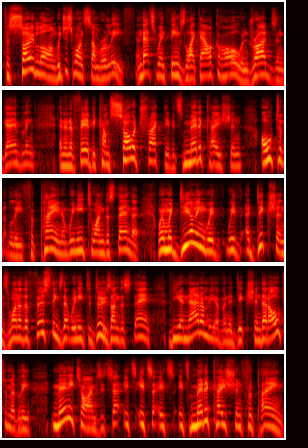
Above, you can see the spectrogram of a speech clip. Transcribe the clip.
for so long, we just want some relief. And that's when things like alcohol and drugs and gambling and an affair become so attractive. It's medication ultimately for pain, and we need to understand that. When we're dealing with, with addictions, one of the first things that we need to do is understand the anatomy of an addiction, that ultimately, many times, it's, it's, it's, it's, it's medication for pain.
